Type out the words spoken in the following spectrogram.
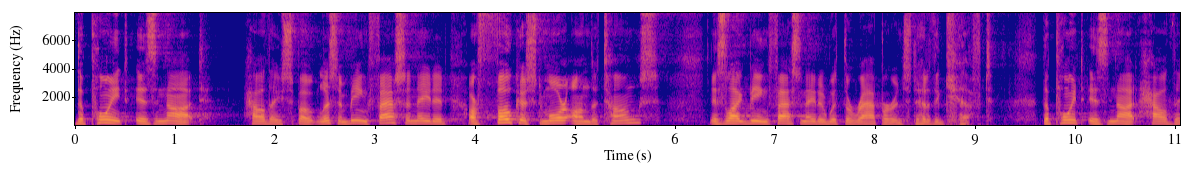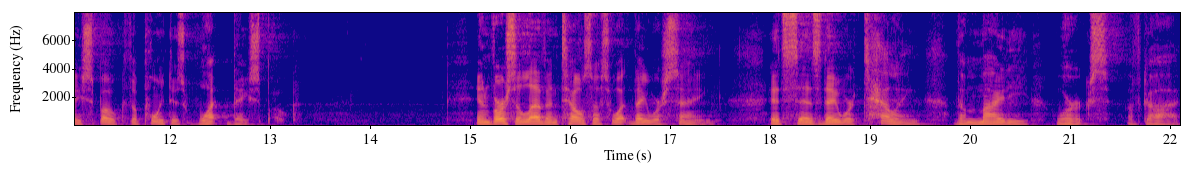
The point is not how they spoke. Listen, being fascinated or focused more on the tongues is like being fascinated with the wrapper instead of the gift. The point is not how they spoke, the point is what they spoke. In verse 11 tells us what they were saying. It says they were telling the mighty works of God.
